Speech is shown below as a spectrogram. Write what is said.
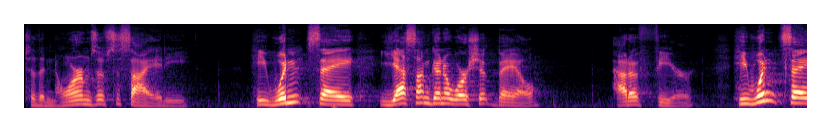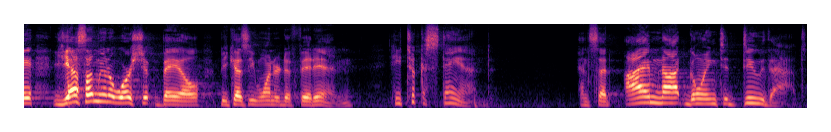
to the norms of society. He wouldn't say, Yes, I'm going to worship Baal out of fear. He wouldn't say, Yes, I'm going to worship Baal because he wanted to fit in he took a stand and said, I'm not going to do that.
